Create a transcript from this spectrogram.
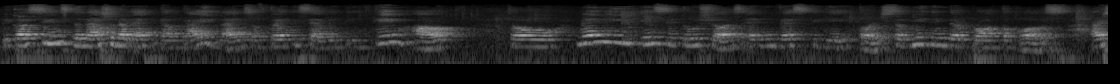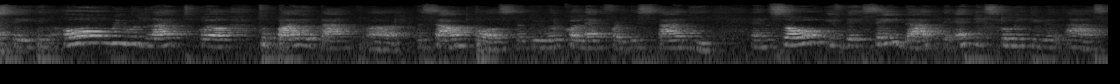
because since the National Ethical Guidelines of 2017 came out, so many institutions and investigators submitting their protocols are stating, oh, we would like to, uh, to biobank uh, the samples that we will collect for this study. And so, if they say that, the ethics committee will ask,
